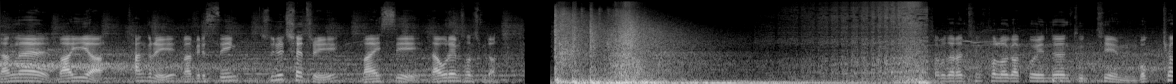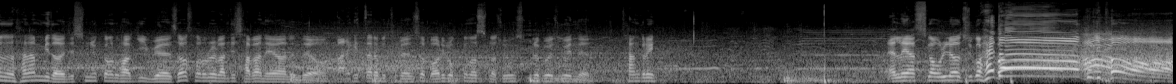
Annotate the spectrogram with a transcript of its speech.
랑레 마이야, 탕그리, 마비르 싱, 수닐 체트리, 마이시, 나우렘 선수입니다. 다른 팀 컬러 갖고 있는 두 팀 목표는 하나입니다. 이제 16강으로 가기 위해서 서로를 반드시 잡아내야 하는데요. 빠르게 따라붙으면서 머리로 끊었습니다. 좋은 수비를 보여주고 있는 탕그리. 엘리아스가 올려주고 헤더 골키퍼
